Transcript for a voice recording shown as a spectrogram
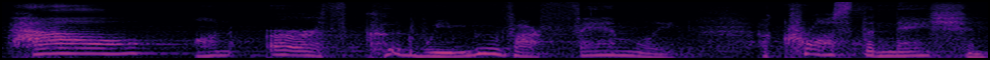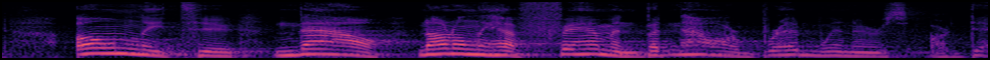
How on earth could we move our family across the nation only to now not only have famine, but now our breadwinners are dead?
